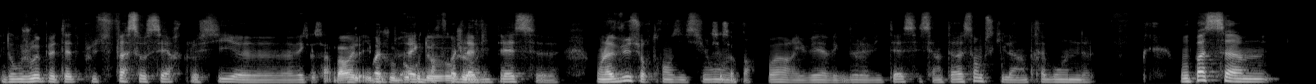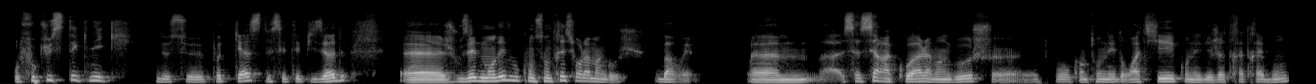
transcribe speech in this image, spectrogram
Donc jouer peut-être plus face au cercle aussi, euh, avec, ça. Bah ouais, il joue beaucoup avec de parfois de la vitesse. on l'a vu sur transition, parfois arriver avec de la vitesse, et c'est intéressant parce qu'il a un très bon handle. On passe au focus technique de ce podcast, de cet épisode. Euh, je vous ai demandé de vous concentrer sur la main gauche. Bah ouais. Euh, ça sert à quoi la main gauche euh, quand on est droitier et qu'on est déjà très très bon?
